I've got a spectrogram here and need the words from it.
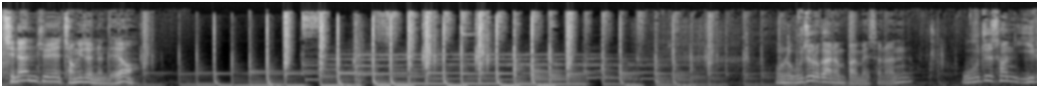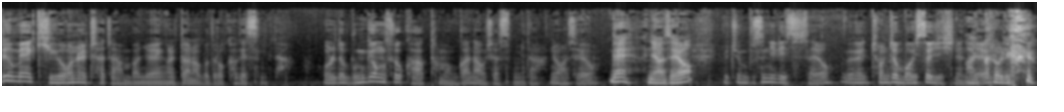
지난주에 정해졌는데요. 오늘 우주로 가는 밤에서는 우주선 이름의 기원을 찾아 한번 여행을 떠나보도록 하겠습니다. 오늘도 문경수 과학탐험가 나오셨습니다. 안녕하세요. 네, 안녕하세요. 요즘 무슨 일이 있으세요? 왜 점점 멋있어지시는데요? 아, 그럴 리가요.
